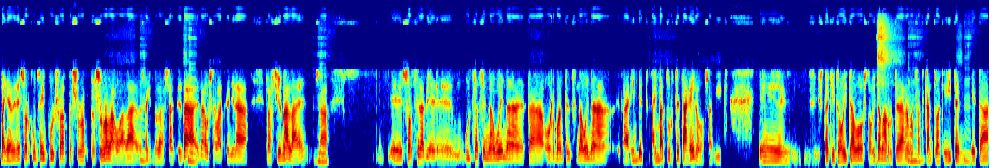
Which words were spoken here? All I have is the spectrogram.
Baina bere sorkuntza impulsoa personal, personalagoa da, ez dakit nola esan. Ez da, hmm. ez da gauza bat gainera razionala, eh? Osa, e, sortzera e, bultzatzen nauena eta hor mantentzen nauena eta hainbat urte eta gero, sabik, eh ez dakit hogeita bost, hogeita marrute dara mm. kantuak egiten, mm. eta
